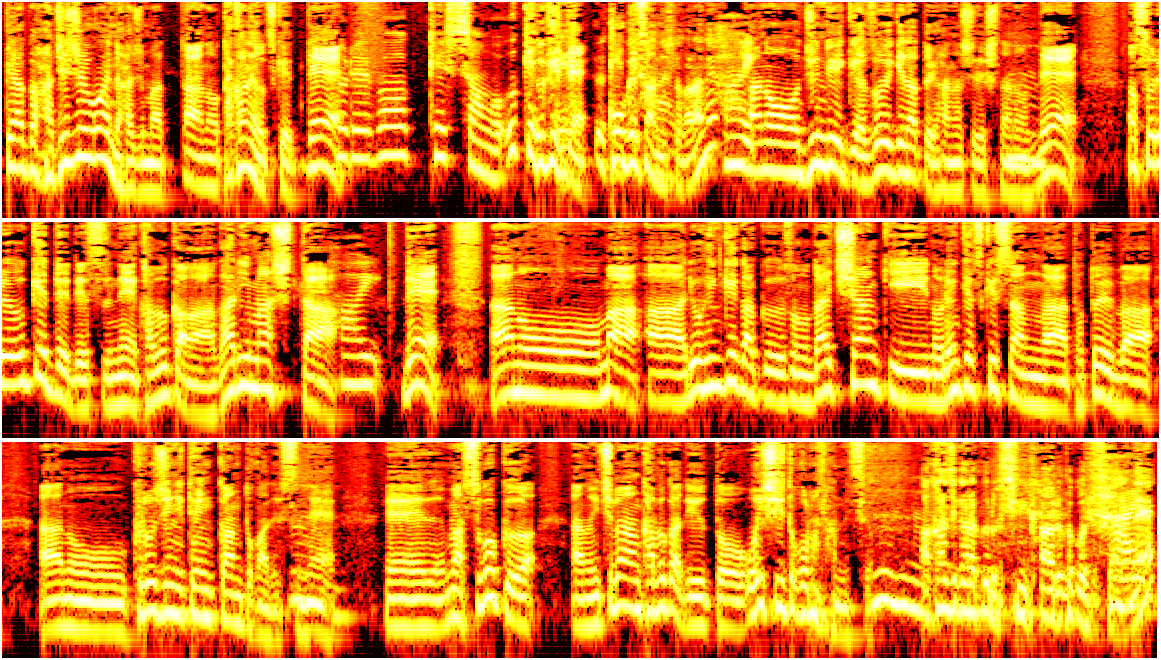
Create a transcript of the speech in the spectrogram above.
2685円で始まった、あの、高値をつけて。それは決算を受けて。受けて、高決算でしたからね。はい。あの、純利益が増益だという話でしたので、うん、それを受けてですね、株価は上がりました。はい。で、あの、まあ、あ良品計画、その第一四半期の連結決算が、例えば、あの、黒字に転換とかですね、うん。えー、まあすごく、あの、一番株価で言うと美味しいところなんですよ。うん。うん、赤字から黒字に変わるところですからね。はい、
